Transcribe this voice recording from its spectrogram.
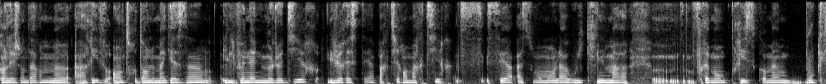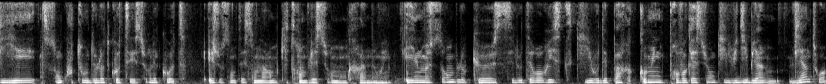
Quand les gendarmes arrivent, entrent dans le magasin, il venait de me le dire, il lui restait à partir en martyr. C'est à ce moment-là, oui, qu'il m'a euh, vraiment prise comme un bouclier, son couteau de l'autre côté sur les côtes et je sentais son arme qui tremblait sur mon crâne, oui. Et il me semble que c'est le terroriste qui, au départ, comme une provocation, qui lui dit bien, viens toi.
